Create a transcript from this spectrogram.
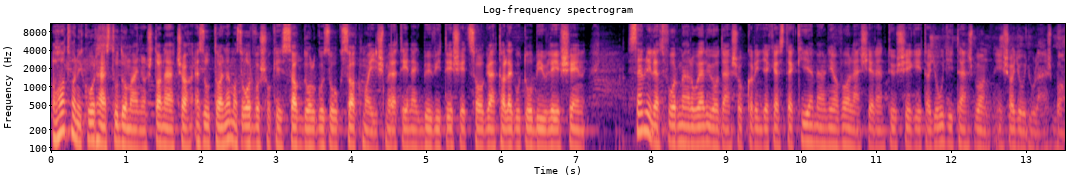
A 60 Kórház Tudományos Tanácsa ezúttal nem az orvosok és szakdolgozók szakmai ismeretének bővítését szolgálta legutóbbi ülésén. Szemléletformáló előadásokkal igyekeztek kiemelni a vallás jelentőségét a gyógyításban és a gyógyulásban.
